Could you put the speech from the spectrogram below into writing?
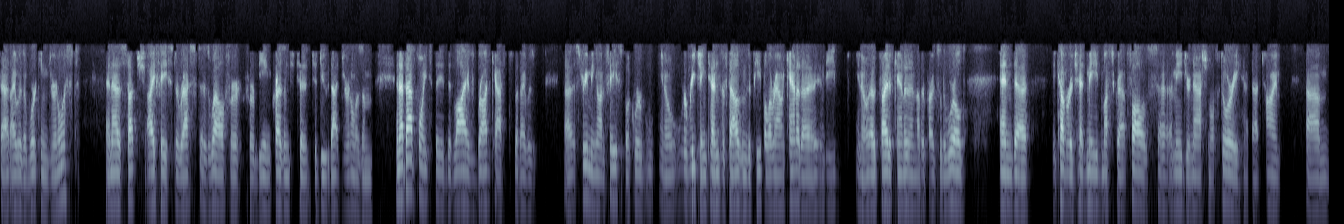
that I was a working journalist, and as such, I faced arrest as well for for being present to to do that journalism. And at that point, the the live broadcasts that I was uh, streaming on Facebook were you know were reaching tens of thousands of people around Canada, indeed you know outside of Canada and other parts of the world, and uh, the coverage had made Muskrat Falls uh, a major national story at that time. Um,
